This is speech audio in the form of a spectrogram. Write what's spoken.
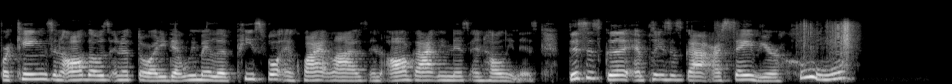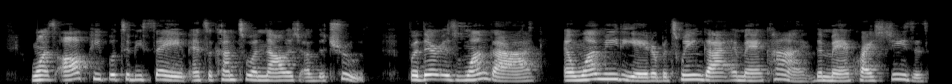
for kings and all those in authority, that we may live peaceful and quiet lives in all godliness and holiness. This is good and pleases God our Savior, who wants all people to be saved and to come to a knowledge of the truth. For there is one God and one mediator between God and mankind, the man Christ Jesus,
